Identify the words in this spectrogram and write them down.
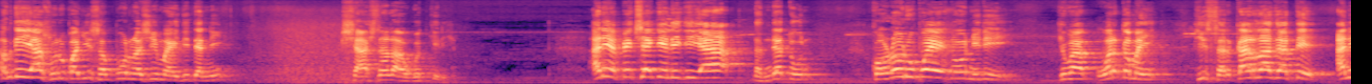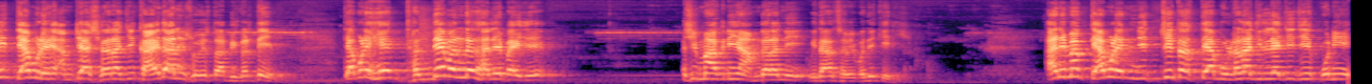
अगदी या स्वरूपाची संपूर्ण अशी माहिती त्यांनी शासनाला अवगत केली. आणि अपेक्षा केली की या धंद्यातून करोडो रुपये जो निधी किंवा वरकमाई ही सरकारला जाते आणि त्यामुळे आमच्या शहराची कायदा आणि सुव्यवस्था बिघडते. त्यामुळे हे धंदे बंद झाले पाहिजे अशी मागणी आमदारांनी विधानसभेमध्ये केली. आणि मग त्यामुळे निश्चितच त्या बुलढाणा जिल्ह्याचे जे कोणी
